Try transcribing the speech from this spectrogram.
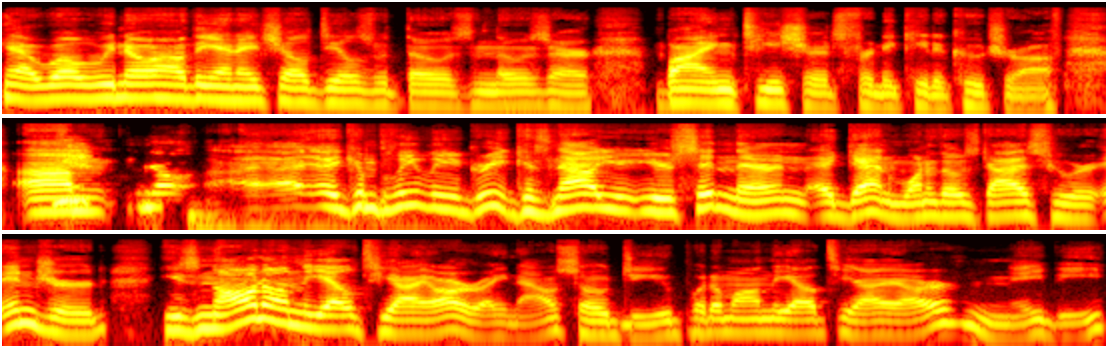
yeah, well, we know how the NHL deals with those, and those are buying T-shirts for Nikita Kucherov. Um, no, I, I completely agree because now you, you're sitting there, and again, one of those guys who are injured. He's not on the LTIR right now, so do you put him on the LTIR? Maybe.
